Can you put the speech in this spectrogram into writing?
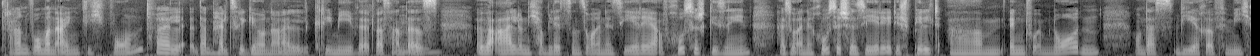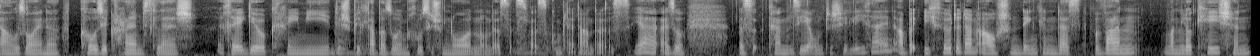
dran, wo man eigentlich wohnt, weil dann halt Regionalkrimi wird was anderes mhm. überall und ich habe letztens so eine Serie auf Russisch gesehen, also eine russische Serie, Serie, die spielt ähm, irgendwo im Norden und das wäre für mich auch so eine Cozy Crime Slash Regio-Krimi, die mhm. spielt aber so im russischen Norden und das ist was komplett anderes. Ja, also das kann sehr unterschiedlich sein, aber ich würde dann auch schon denken, dass wann, wann Location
